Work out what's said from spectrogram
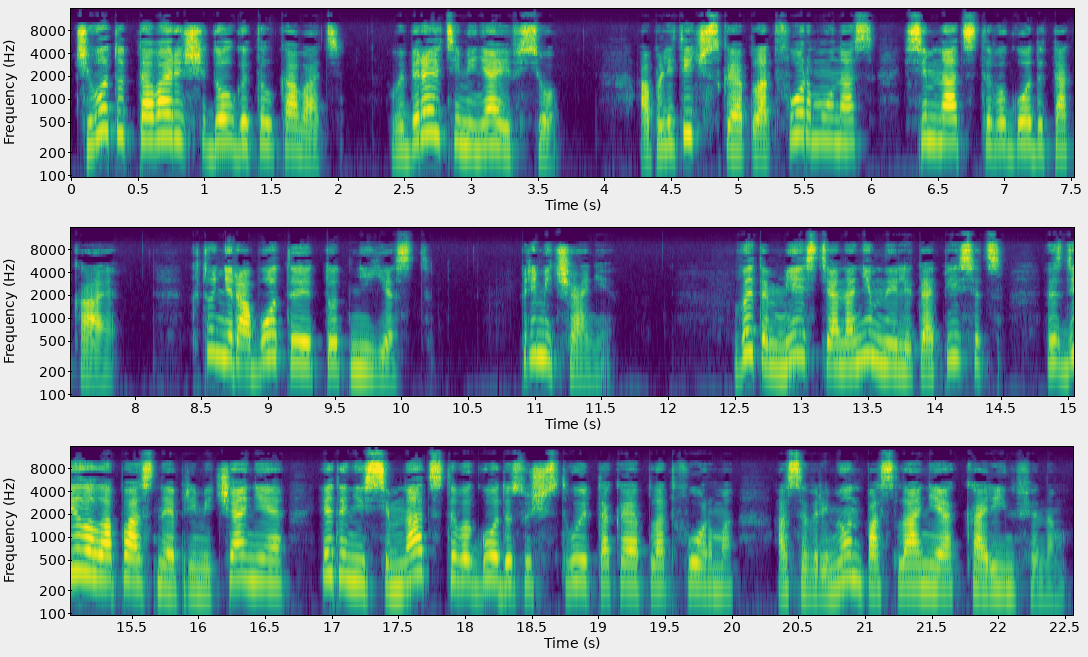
«Чего тут, товарищи, долго толковать? Выбирайте меня и все». А политическая платформа у нас семнадцатого года такая. Кто не работает, тот не ест. Примечание. В этом месте анонимный летописец сделал опасное примечание. Это не с семнадцатого года существует такая платформа, а со времен послания к Коринфянам.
